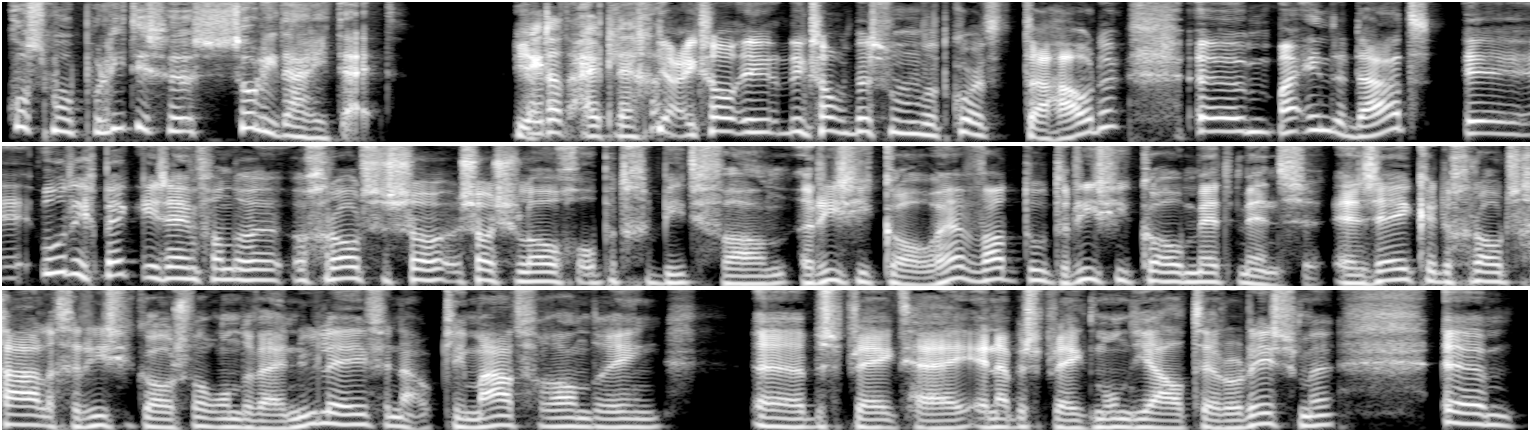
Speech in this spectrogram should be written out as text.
cosmopolitische solidariteit. Kun je dat uitleggen? Ja, ik zal, ik zal het best doen om het kort te houden. Um, maar inderdaad, uh, Ulrich Beck is een van de grootste so sociologen op het gebied van risico. Hè? Wat doet risico met mensen? En zeker de grootschalige risico's waaronder wij nu leven. Nou, klimaatverandering uh, bespreekt hij. En hij bespreekt mondiaal terrorisme. Um,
